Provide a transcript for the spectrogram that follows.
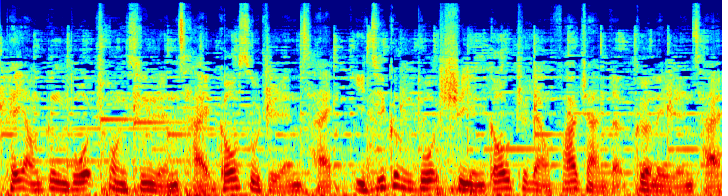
培养更多创新人才、高素质人才，以及更多适应高质量发展的各类人才，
